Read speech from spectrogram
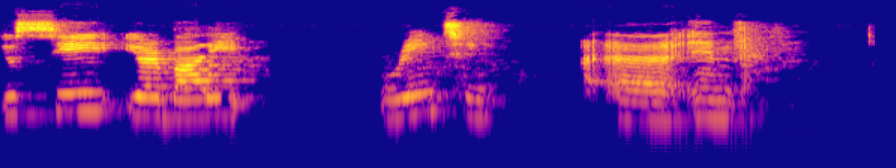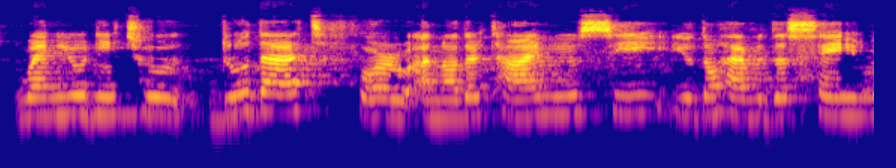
you see your body wrenching, uh, and when you need to do that for another time, you see you don't have the same.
